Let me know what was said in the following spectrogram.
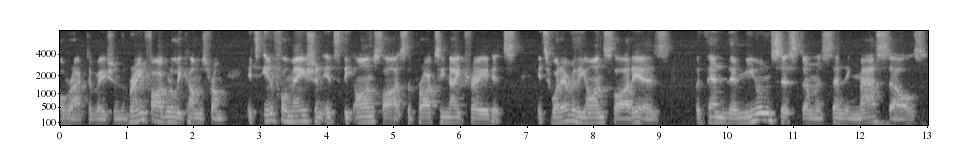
overactivation. The brain fog really comes from it's inflammation, it's the onslaught, it's the peroxynitrate, it's it's whatever the onslaught is, but then the immune system is sending mast cells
